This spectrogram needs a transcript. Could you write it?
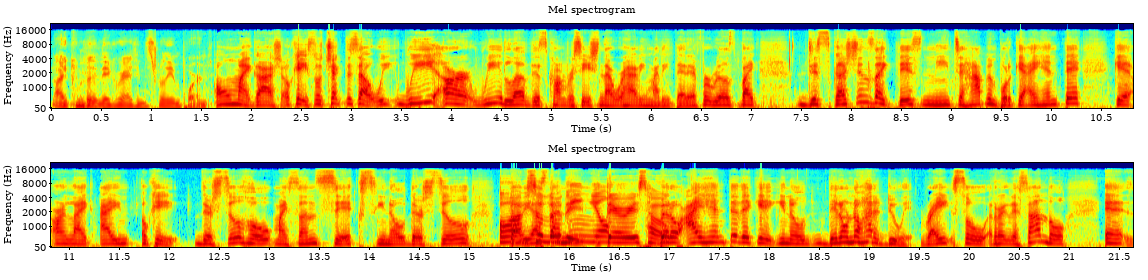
I completely agree. I think it's really important. Oh my gosh. Okay, so check this out. We we are we love this conversation that we're having, Maritere. Eh, for real, like discussions like this need to happen porque hay gente que are like, I okay, there's still hope. My son's six, you know, there's still Oh, absolutely. niño, There is hope. Pero hay gente de que, you know, they don't know how to do it, right? So regresando, eh,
